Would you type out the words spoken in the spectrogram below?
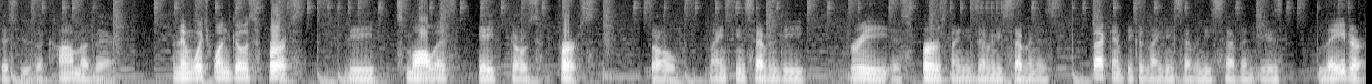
just use a comma there. And then which one goes first? The smallest date goes first. So 1973 is first, 1977 is second because 1977 is later.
